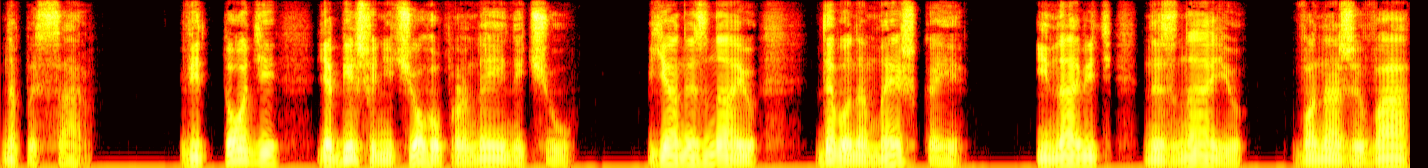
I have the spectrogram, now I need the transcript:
написав. Відтоді я більше нічого про неї не чув. Я не знаю, де вона мешкає, і навіть не знаю, вона жива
